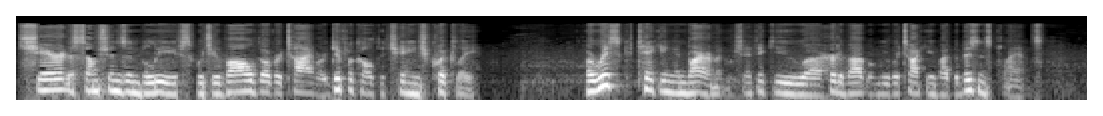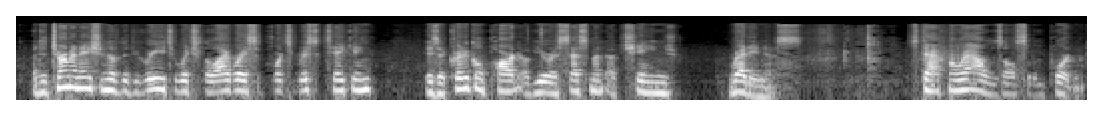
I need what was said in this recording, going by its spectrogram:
shared assumptions and beliefs, which evolved over time, are difficult to change quickly. A risk-taking environment, which I think you uh, heard about when we were talking about the business plans. A determination of the degree to which the library supports risk-taking is a critical part of your assessment of change readiness. Staff morale is also important.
